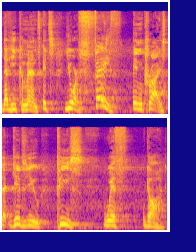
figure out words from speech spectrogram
that he commends. It's your faith in Christ that gives you peace with God.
